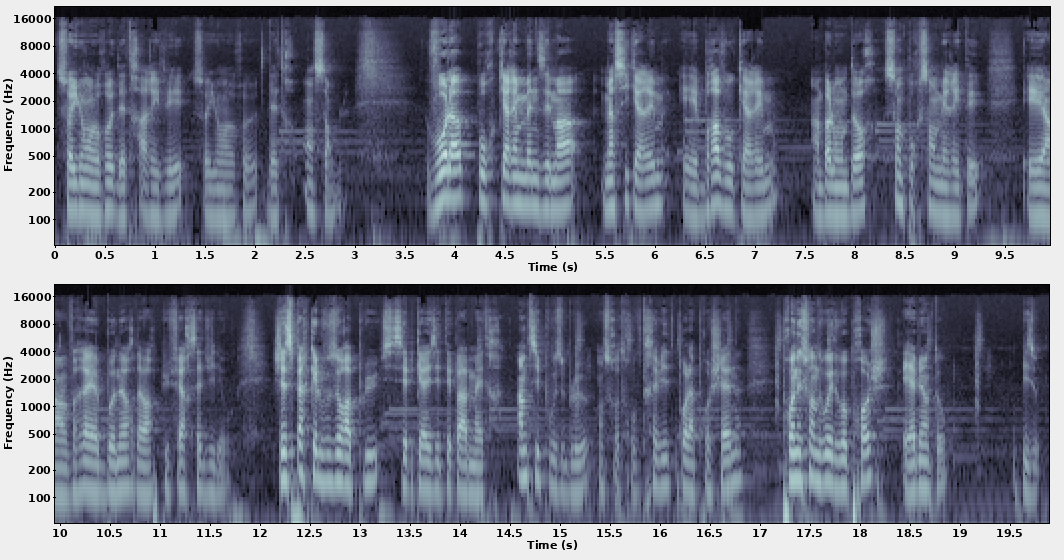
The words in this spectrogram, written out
Soyons heureux d'être arrivés, soyons heureux d'être ensemble. Voilà pour Karim Benzema. Merci Karim et bravo Karim. Un ballon d'or 100% mérité et un vrai bonheur d'avoir pu faire cette vidéo. J'espère qu'elle vous aura plu. Si c'est le cas, n'hésitez pas à mettre un petit pouce bleu. On se retrouve très vite pour la prochaine. Prenez soin de vous et de vos proches et à bientôt. Bisous.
